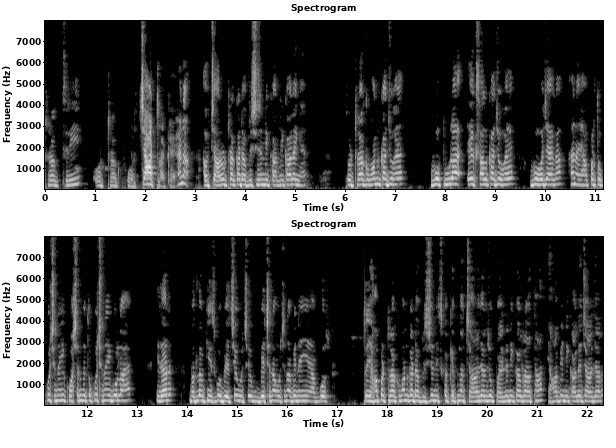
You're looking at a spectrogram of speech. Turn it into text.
truck three और ट्रक फोर चार ट्रक है है ना? अब चारों ट्रक का डेप्रिसिएशन निकाल निकालेंगे। तो ट्रक वन का जो है वो पूरा एक साल का जो है, वो हो जाएगा, है ना? यहाँ पर तो कुछ नहीं क्वेश्चन में तो कुछ नहीं बोला है। इधर मतलब कि इसको बेचे उचे, बेचना उचना भी नहीं है आपको। तो यहाँ पर ट्रक वन का डेप्रिसिएशन इसका कितना? चार हज़ार जो पहले निकल रहा था, यहाँ भी निकाले चार हज़ार,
